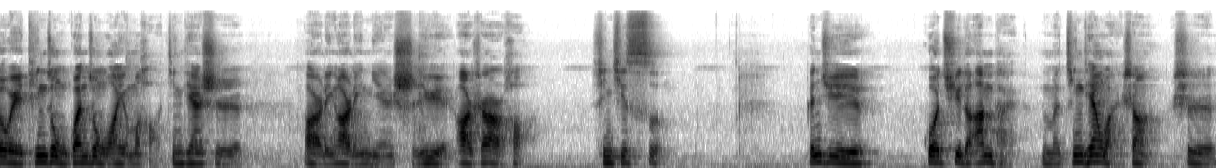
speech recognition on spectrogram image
各位听众、观众、网友们好，今天是二零二零年十月二十二号，星期四。根据过去的安排，那么今天晚上是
